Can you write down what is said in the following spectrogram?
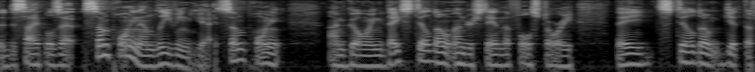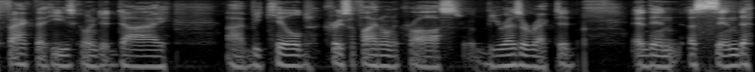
the disciples at some point I'm leaving you guys. Some point I'm going. They still don't understand the full story. They still don't get the fact that he's going to die, uh, be killed, crucified on a cross, be resurrected, and then ascend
